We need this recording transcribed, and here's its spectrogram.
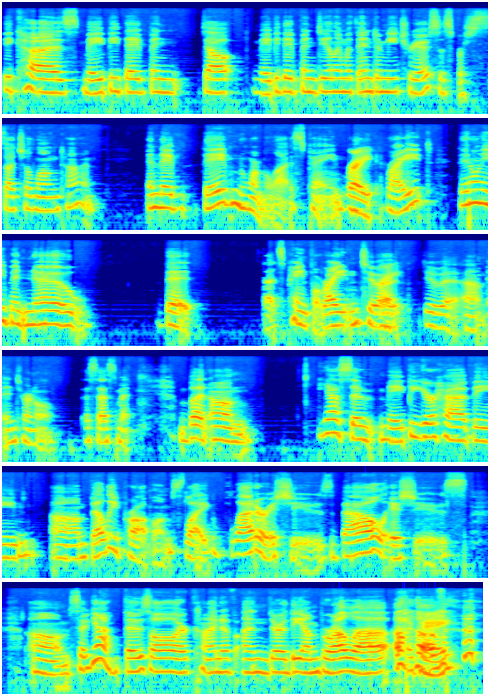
because maybe they've been dealt, maybe they've been dealing with endometriosis for such a long time, and they've they've normalized pain Right. right? They don't even know that that's painful, right? Until Right. I do an um, internal assessment. But um, yeah, so maybe you're having um, belly problems like bladder issues, bowel issues. Um, so yeah, those all are kind of under the umbrella of, Okay.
